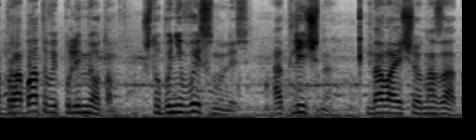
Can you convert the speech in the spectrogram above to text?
Обрабатывай пулеметом, чтобы не высунулись. Отлично. Давай еще назад.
